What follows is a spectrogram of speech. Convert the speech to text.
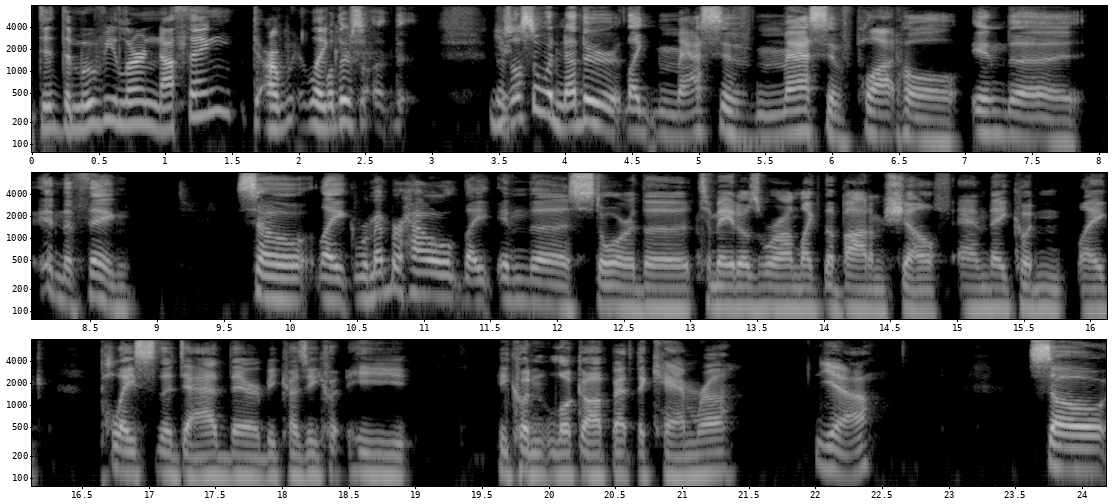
did the movie learn nothing? Are we, like well there's uh, there's You- also another like massive massive plot hole in the in the thing so like remember how like in the store the tomatoes were on like the bottom shelf and they couldn't like place the dad there because he could he he couldn't look up at the camera yeah so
